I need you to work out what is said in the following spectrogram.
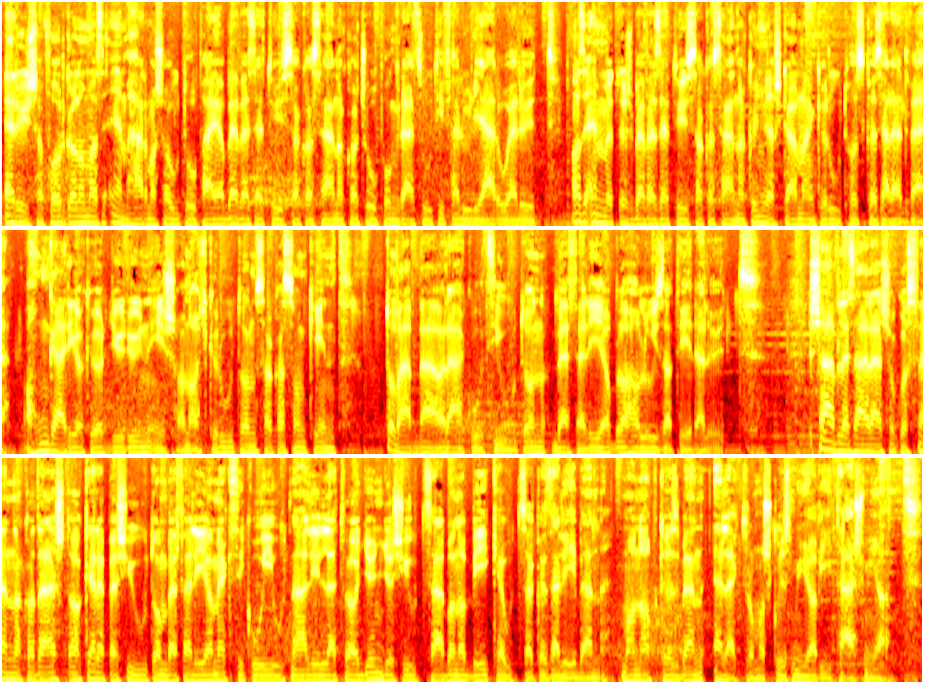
Erős a forgalom az M3-as autópálya bevezető szakaszának a Csópongrác úti felüljáró előtt. Az M5-ös bevezető szakaszának Könyves Kálmán körúthoz közeledve, a Hungária körgyűrűn és a Nagykörúton szakaszonként, továbbá a Rákóczi úton befelé a Blaha tér előtt. Sávlezárás okoz fennakadást a Kerepesi úton befelé a Mexikói útnál, illetve a Gyöngyösi utcában a Béke utca közelében. Ma napközben elektromos közműjavítás miatt.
